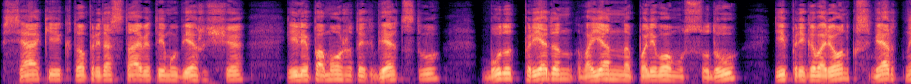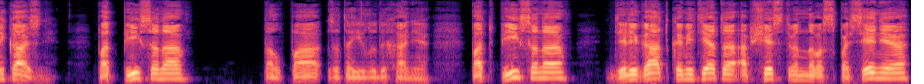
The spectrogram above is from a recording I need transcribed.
Всякий, кто предоставит им убежище или поможет их бедству, будут предан военно-полевому суду и приговорен к смертной казни. Подписано... Толпа затаила дыхание. Подписано делегат Комитета общественного спасения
